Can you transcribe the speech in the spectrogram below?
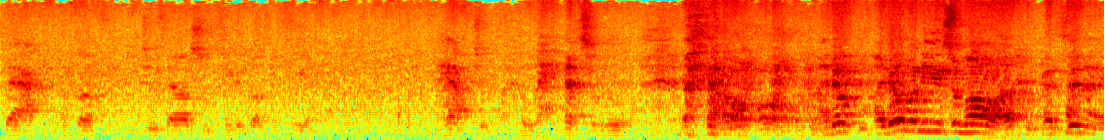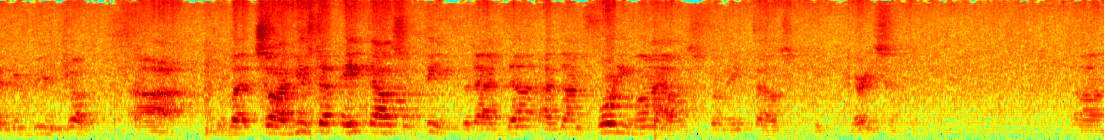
back above 2,000 feet above the field. I have to, by the way, that's a rule. I don't, I don't want to use them all up because then I would be in trouble. Ah, But, so I've used up 8,000 feet, but I've done, I've done 40 miles from 8,000 feet. Very simple. Uh,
